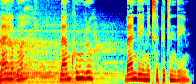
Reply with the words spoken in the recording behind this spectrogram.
Merhaba, ben Kumru. Ben de yemek sepetindeyim.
